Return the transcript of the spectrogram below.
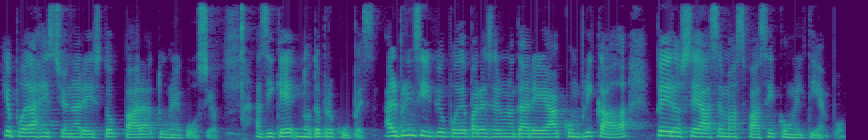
que pueda gestionar esto para tu negocio. Así que no te preocupes. Al principio puede parecer una tarea complicada, pero se hace más fácil con el tiempo.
